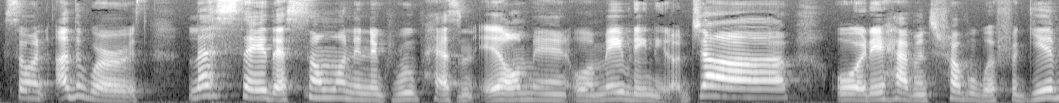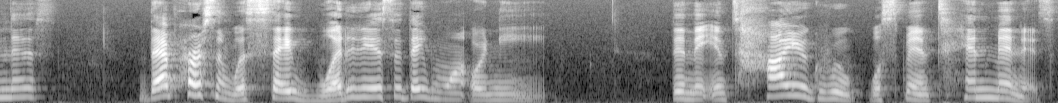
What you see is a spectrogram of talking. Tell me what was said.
So, in other words, let's say that someone in the group has an ailment, or maybe they need a job, or they're having trouble with forgiveness. That person will say what it is that they want or need. Then the entire group will spend 10 minutes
